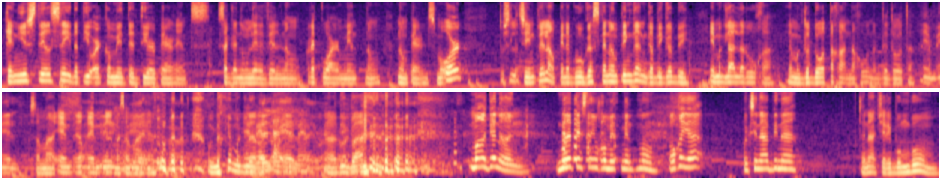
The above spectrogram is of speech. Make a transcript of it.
Can you still say that you are committed to your parents sa ganung level ng requirement ng ng parents mo? Or to simple lang, pinaghugas ka ng pinggan gabi-gabi, eh maglalaro ka, eh magdodota ka, naku, nagdodota. ML. Sama M- ML masama yan. Huwag na kayo maglaro. ML na ML. Ah, di ba? Mga ganun. Na-test na yung commitment mo. O kaya, pag sinabi na, ito na, cherry boom boom.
